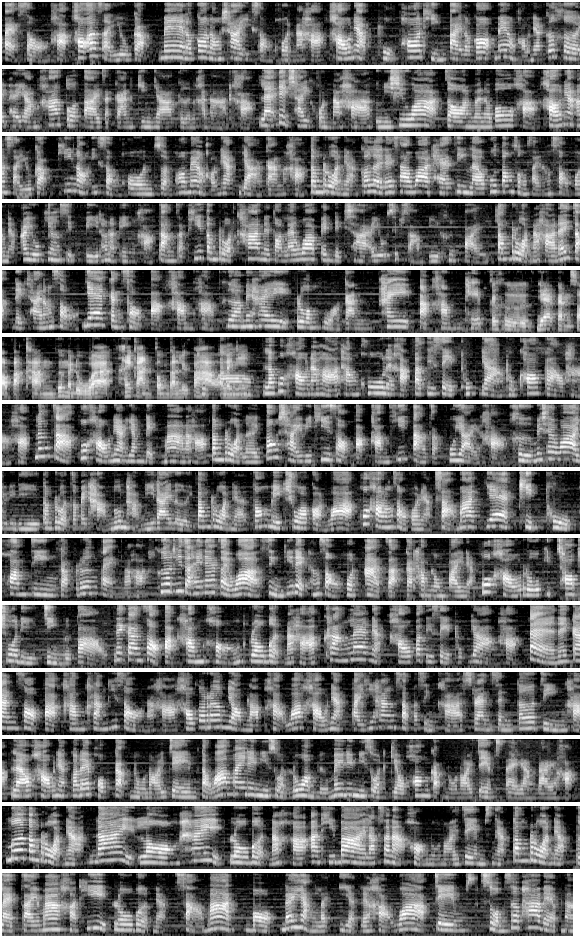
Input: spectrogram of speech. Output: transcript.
1982 ค่ะ เขาอาศัยอยู่กับแม่แล้วก็น้องชายอีก 2 คนนะคะ เขาเนี่ยถูกพ่อทิ้งไปแล้วก็แม่ของเขาเนี่ยก็เคยพยายามฆ่าตัวตายจากการกินยาเกินขนาดค่ะ และเด็กชายอีกคนนะคะมีชื่อว่าจอห์นเวเนเบิลค่ะ เขาเนี่ยอาศัยอยู่กับพี่น้องอีก2คน ส่วนพ่อแม่ของเขาเนี่ยหย่ากันค่ะตำรวจเนี่ยก็เลยได้ทราบว่าแท้จริงแล้วผู้ต้องสงสัยทั้งสองคนเนี่ยอายุเพียง 10 ปีเท่านั้นเองค่ะ ต่างจากที่ตำรวจคาดในตอนแรกว่าเป็นเด็กชายอายุ 13 ปีขึ้นไปตำรวจนะคะ ได้จับเด็กชายทั้งสอง แยกกันสอบปากคำค่ะ เพื่อไม่ให้รวมหัวกันให้ปากคำเท็จก็คือแยกกันสอบปากคำเพื่อมาดูว่าให้การตรงกันหรือเปล่าถูกต้งอะไรอย่างนี้ แล้วพวกเขานะคะ ทั้งคู่เลยค่ะ ปฏิเสธทุกอย่างทุกข้อกล่าวหาค่ะ เนื่องจากพวกเขาเนี่ยยังเด็กมากนะคะตำรวจเลยต้องใช้วิธีสอบปากคำที่ต่างจากผู้ใหญ่ค่ะ คือไม่ใช่ว่าอยู่ดีๆตำรวจจะไปถามนู่นถามนี่ได้เลยตำรวจเนี่ยต้อง make sure ก่อนว่า พวกเขาทั้งสองคนเนี่ยสามารถแยกผิดถูกความจริงกับเรื่องแต่งนะคะ เพื่อที่จะให้แน่ใจว่าสิ่งที่เด็กทั้งสองคนอาจจะกระทำลงไปเนี่ยพวกเขารู้ผิดชอบชั่วดีจริงหรือเปล่า ในการสอบปากคำของโรเบิร์ตนะคะ ครั้งแรกเนี่ยเขาปฏิเสธทุกอย่างค่ะ แต่ในการสอบปากคำครั้งที่สองนะคะเขาก็เริ่มยอมรับค่ะว่าเขาเนี่ยไปที่ห้างสรรพสินค้า Strand Center จริงค่ะ แล้วเขาเนี่ยก็ได้พบกับหนูน้อยเจมส์แต่ว่าไม่ได้มีส่วนร่วมหรือไม่ได้มีส่วนเกี่ยวข้องกับหนูน้อยเจมส์แต่อย่างใดค่ะ เมื่อตำรวจเนี่ยได้ลองให้โรเบิร์ตนะคะ อธิบายลักษณะของหนูน้อยเจมส์เนี่ยตำรวจเนี่ยแปลกใจมากค่ะที่โรเบิร์ตเนี่ยสามารถบอกได้อย่างละเอียดเลยค่ะว่าเจมส์สวมเสื้อผ้าแบบไหน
